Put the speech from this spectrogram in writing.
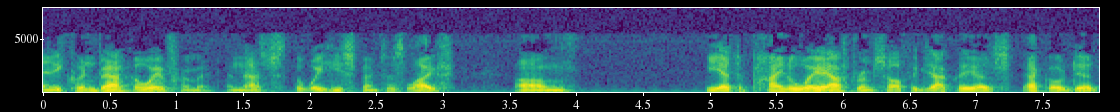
And he couldn't back away from it. And that's the way he spent his life. Um, he had to pine away after himself, exactly as Echo did.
